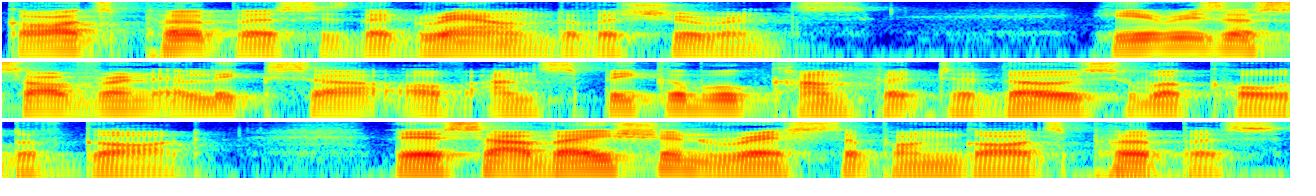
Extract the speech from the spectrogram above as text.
God's purpose is the ground of assurance. Here is a sovereign elixir of unspeakable comfort to those who are called of God. Their salvation rests upon God's purpose.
